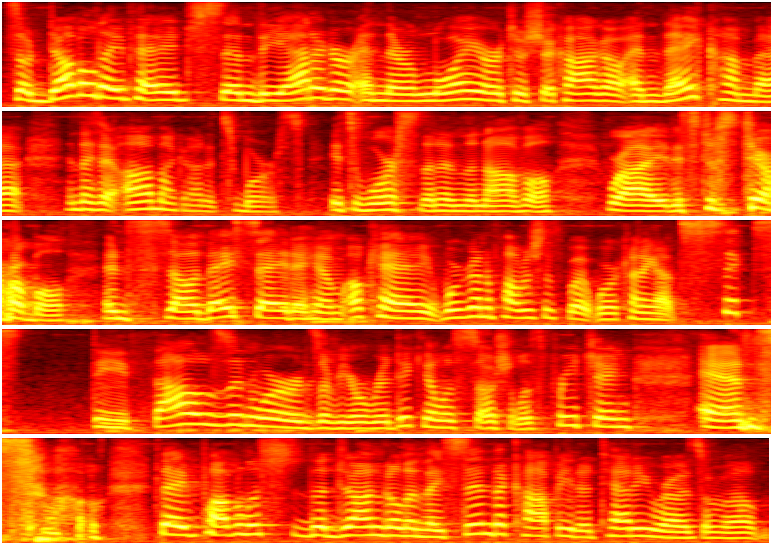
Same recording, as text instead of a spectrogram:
So Doubleday Page send the editor and their lawyer to Chicago, and they come back and they say, "Oh my God, it's worse. It's worse than in the novel, right? It's just terrible." And so they say to him, "Okay, we're going to publish this book. We're cutting out sixty thousand words of your ridiculous socialist preaching." And so they publish The Jungle, and they send a copy to Teddy Roosevelt,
